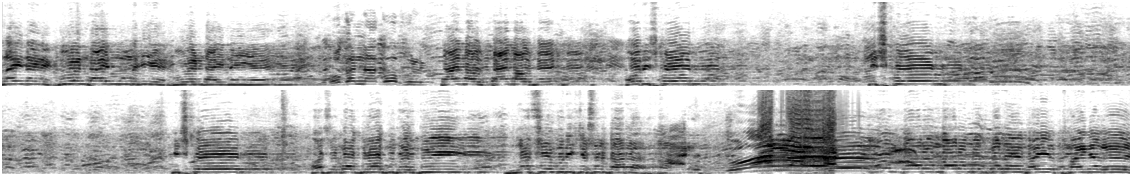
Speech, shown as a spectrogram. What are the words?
नहीं नहीं नहीं डू एंड डाई नहीं है डू एंड डाई नहीं है। होगा नाकवा फुल। टाइम आउट टाइम आउट है। और score score score Ashoka block उधर दुई लक्ष्मीपुरी स्टेशन बारह हम बारम्बार मत कर रहे हैं भाई फाइनल है।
